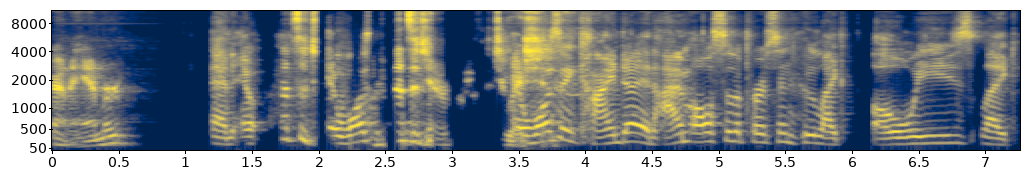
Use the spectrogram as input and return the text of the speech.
kind of hammered And it, that's a it wasn't that's a terrifying situation it wasn't kinda, and I'm also the person who like always like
